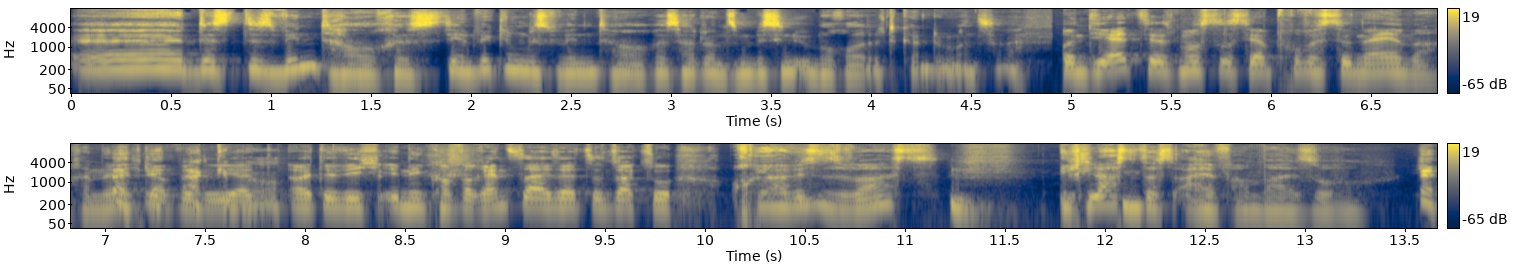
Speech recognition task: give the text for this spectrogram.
äh, des, des Windhauches, die Entwicklung des Windhauches hat uns ein bisschen überrollt, könnte man sagen. Und jetzt, jetzt musst du es ja professionell machen. Ne? Ich glaube, wenn ja, du genau. heute dich in den Konferenzsaal setzt und sagst so, ach ja, wissen Sie was? Ich lasse das einfach mal so. Ich,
